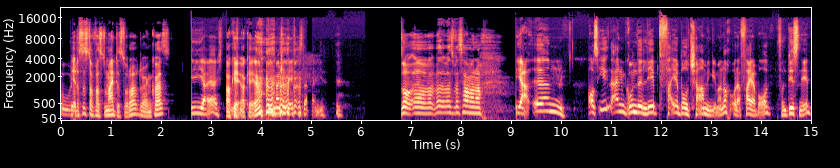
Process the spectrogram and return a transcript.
cool. Ja, das ist doch, was du meintest, oder? Dragon Quest? Ja, ja. Ich, Okay, okay. Ich meine schon der echte Slime. so, äh, was, was, was haben wir noch? Ja, ähm, aus irgendeinem Grunde lebt Fireball Charming immer noch, oder Fireball von Disney.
